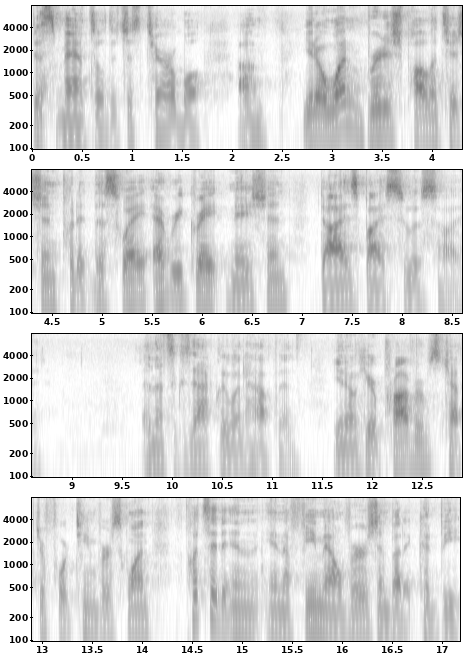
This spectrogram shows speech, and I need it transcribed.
dismantled. It's just terrible. Um, you know, one British politician put it this way every great nation dies by suicide. And that's exactly what happened. You know, here, Proverbs chapter 14, verse 1 puts it in, in a female version, but it could be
